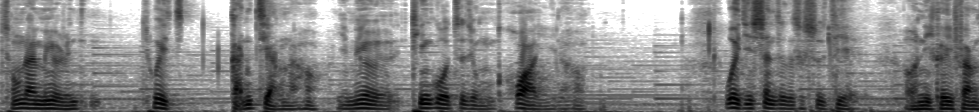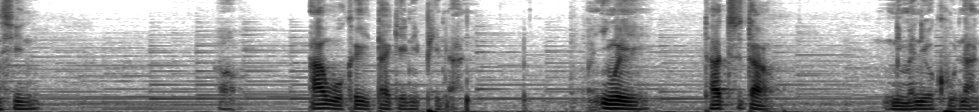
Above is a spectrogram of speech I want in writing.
从来没有人会。敢讲了哈，也没有听过这种话语了哈。我已经胜这个世界哦，你可以放心哦。啊，我可以带给你平安，因为他知道你们有苦难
